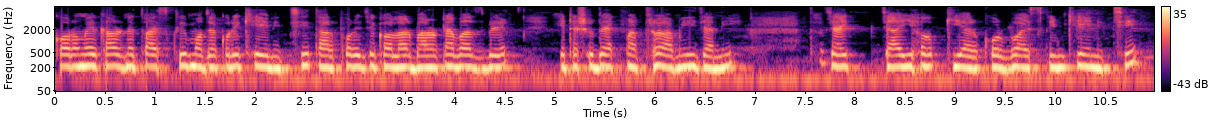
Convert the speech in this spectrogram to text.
গরমের কারণে তো আইসক্রিম মজা করে খেয়ে নিচ্ছি। তারপরে যে গলার বারোটা বাজবে, এটা শুধু একমাত্র আমিই জানি। তো যাই যাই হোক, কী আর করব? আইসক্রিম খেয়ে নিচ্ছি।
